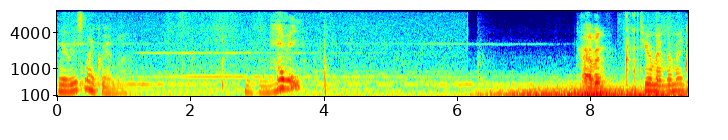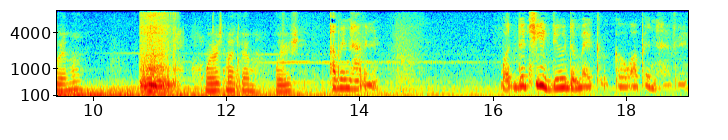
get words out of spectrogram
Where is my grandma? Mm-hmm. Heaven. Heaven. Do you remember my grandma? Where is my grandma? Where is she? Up in heaven. What did she do to make her go up in heaven?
